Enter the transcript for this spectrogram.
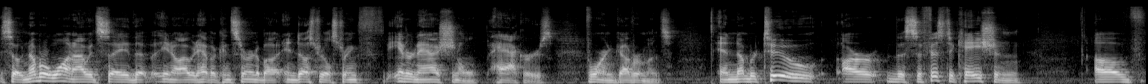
So, number one, I would say that, you know, I would have a concern about industrial strength international hackers, foreign governments. And number two are the sophistication of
